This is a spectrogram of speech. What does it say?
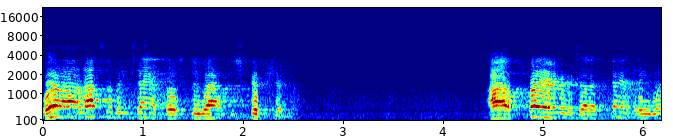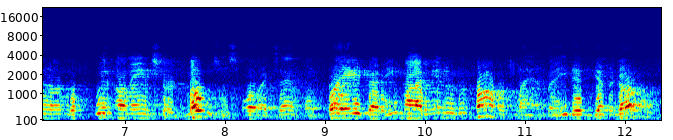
There are lots of examples throughout the Scripture of prayers that apparently went, went unanswered. Moses, for example, prayed that he might enter the promised land, but he didn't get to go.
